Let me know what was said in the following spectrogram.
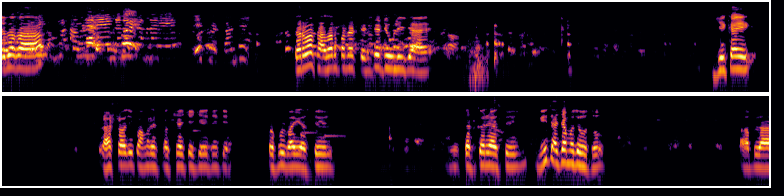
हे बघा. सर्वसाधारणपणे टेंटेटिव्हली जे आहे. जे काही राष्ट्रवादी काँग्रेस पक्षाचे जे नेते प्रफुल्लभाई असतील तटकरे असतील मी त्याच्यामध्ये होतो. आपला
